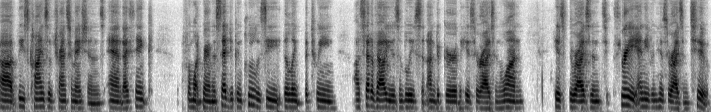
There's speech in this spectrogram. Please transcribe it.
uh, these kinds of transformations. And I think from what Graham has said, you can clearly see the link between a set of values and beliefs that undergird his Horizon 1, his Horizon 3, and even his Horizon 2.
